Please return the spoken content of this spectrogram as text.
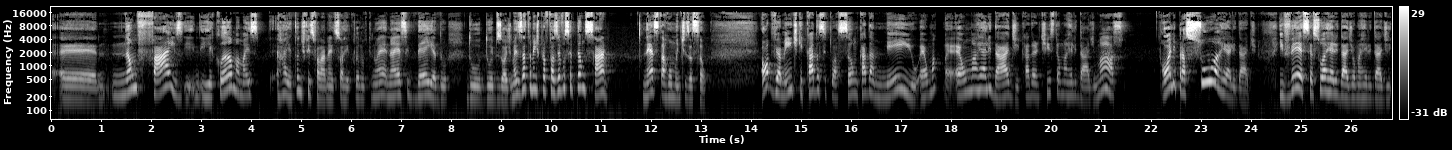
é, não faz e, e reclama, mas Ai, é tão difícil falar, né? Só reclama, porque não é, não é essa ideia do, do, do episódio, mas exatamente para fazer você pensar nesta romantização. Obviamente que cada situação, cada meio é uma, é uma realidade, cada artista é uma realidade, mas olhe para a sua realidade e vê se a sua realidade é uma realidade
